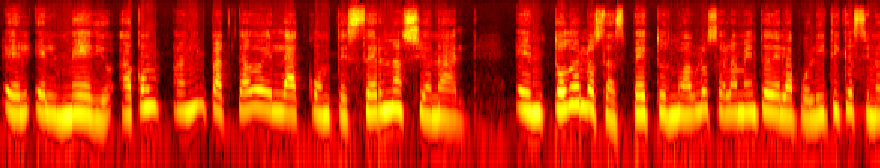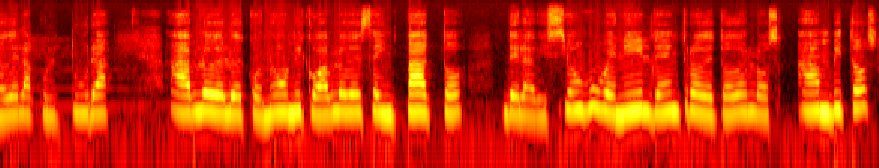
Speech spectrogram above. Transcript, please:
el, medio, han impactado el acontecer nacional en todos los aspectos. No hablo solamente de la política, sino de la cultura, hablo de lo económico, hablo de ese impacto de la visión juvenil dentro de todos los ámbitos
